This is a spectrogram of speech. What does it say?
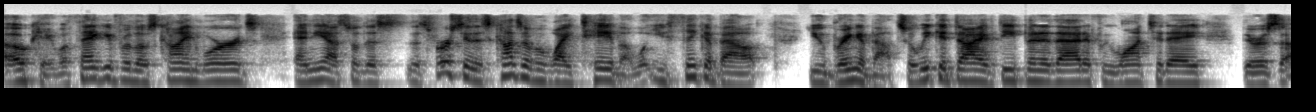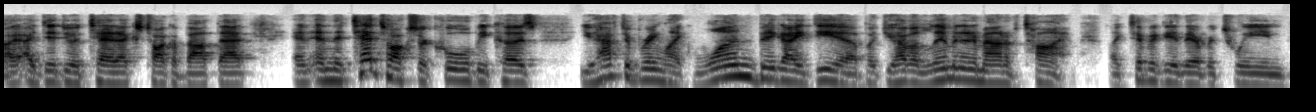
Okay, well, thank you for those kind words. And yeah, so this this first thing, this concept of a WYTIWYBA, what you think about, you bring about. So we could dive deep into that if we want today. There's I, I did do a TEDx talk about that, and and the TED talks are cool because you have to bring like one big idea, but you have a limited amount of time. Like typically they're between,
